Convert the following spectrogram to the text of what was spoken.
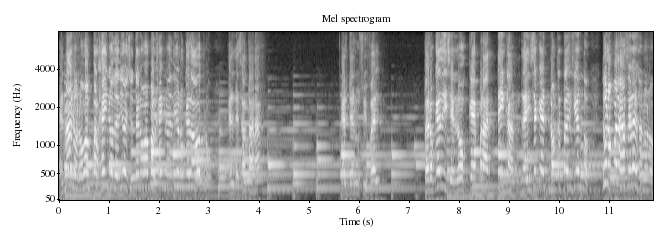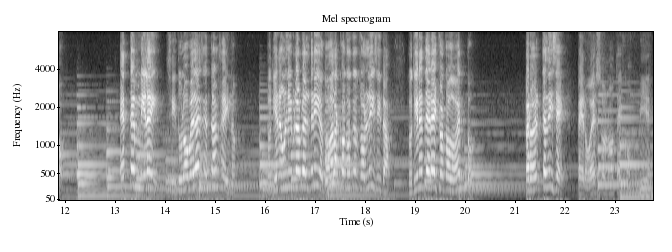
hermano, no van para el reino de Dios. Y si usted no va para el reino de Dios, no queda otro. El de Satanás. El de Lucifer. Pero ¿qué dice? Los que practican, le dice que no te está diciendo, tú no puedes hacer eso, no, no. Esta es mi ley. Si tú lo obedeces, entra al reino. Tú tienes un libre albedrío, todas las cosas te son lícitas. Tú tienes derecho a todo esto. Pero Él te dice, pero eso no te conviene.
